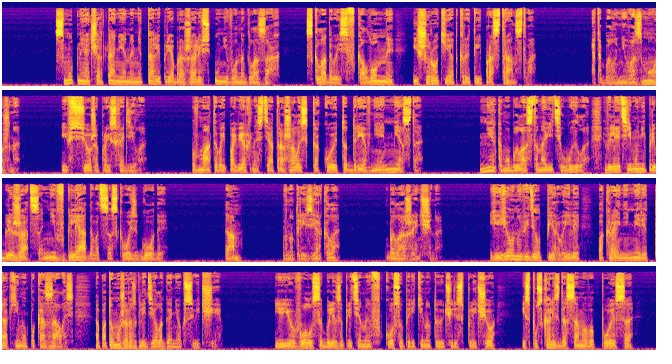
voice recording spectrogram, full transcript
Смутные очертания на металле преображались у него на глазах, складываясь в колонны и широкие открытые пространства. Это было невозможно, и все же происходило. В матовой поверхности отражалось какое-то древнее место. Некому было остановить Уилла, велеть ему не приближаться, не вглядываться сквозь годы. Там, внутри зеркала, была женщина. Ее он увидел первый, или по крайней мере, так ему показалось, а потом уже разглядел огонек свечи. Ее волосы были заплетены в косу, перекинутую через плечо, и спускались до самого пояса,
